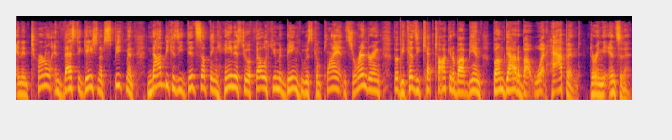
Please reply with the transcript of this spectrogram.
an internal investigation of Speakman, not because he did something heinous to a fellow human being who was compliant and surrendering, but because he kept talking about being bummed out about what happened during the incident.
